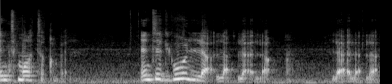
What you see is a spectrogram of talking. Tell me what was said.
أنت ما تقبل. أنت تقول لا لا لا لا لا لا لا.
